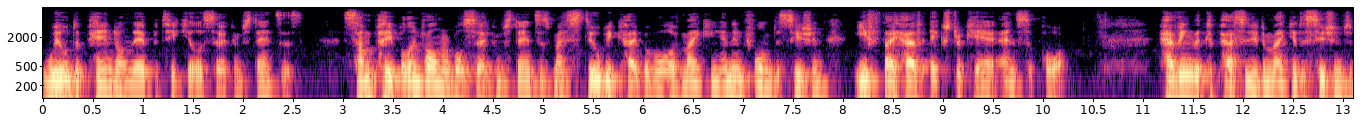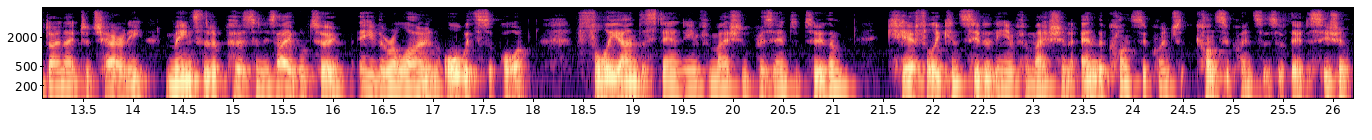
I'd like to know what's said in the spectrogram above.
will depend on their particular circumstances. Some people in vulnerable circumstances may still be capable of making an informed decision if they have extra care and support. Having the capacity to make a decision to donate to charity means that a person is able to, either alone or with support, fully understand the information presented to them, carefully consider the information and the consequences of their decision,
